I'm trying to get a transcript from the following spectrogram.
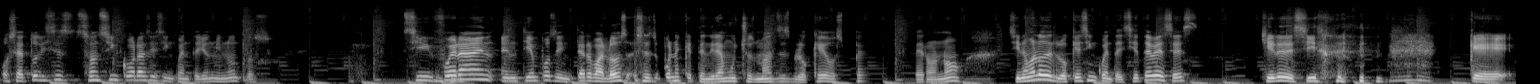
O sea, tú dices, son 5 horas y 51 minutos. Si fuera en, tiempos de intervalos, se supone que tendría muchos más desbloqueos, pero no. Si no me lo desbloqueé 57 veces, quiere decir que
